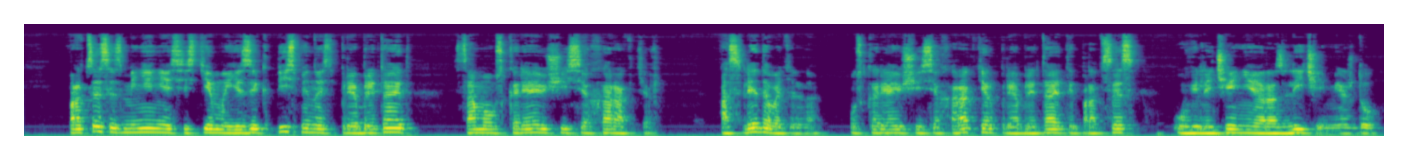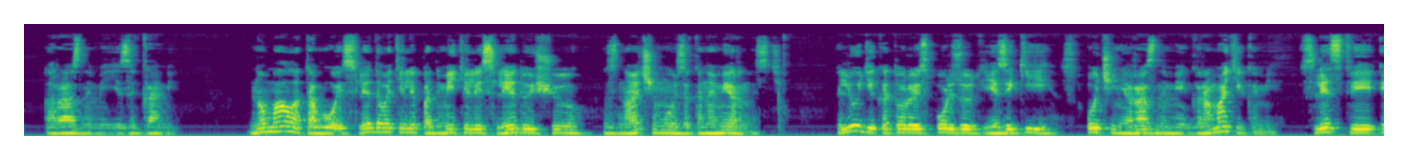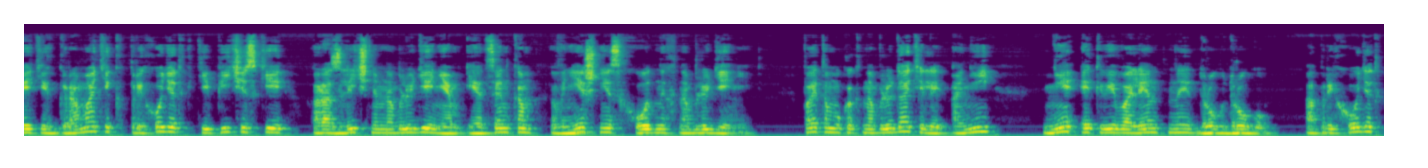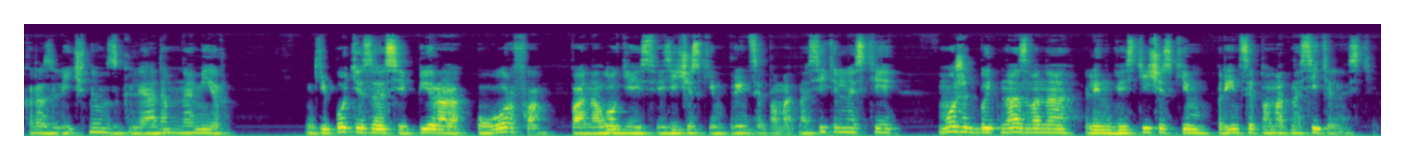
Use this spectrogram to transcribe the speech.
процесс изменения системы язык-письменность приобретает самоускоряющийся характер, а следовательно, ускоряющийся характер приобретает и процесс увеличения различий между разными языками. Но мало того, исследователи подметили следующую значимую закономерность. Люди, которые используют языки с очень разными грамматиками, вследствие этих грамматик приходят к типически различным наблюдениям и оценкам внешне сходных наблюдений. Поэтому как наблюдатели они не эквивалентны друг другу, а приходят к различным взглядам на мир. Гипотеза Сипира-Уорфа по аналогии с физическим принципом относительности может быть названа лингвистическим принципом относительности.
